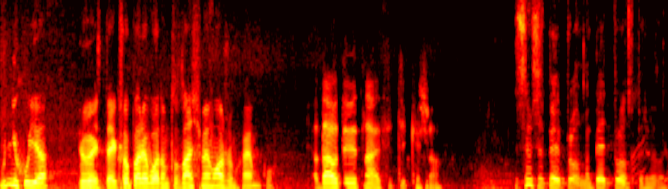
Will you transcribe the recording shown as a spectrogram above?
Ну, Ніхуя. Дивись, та якщо переводимо, то значить ми можемо хемку. Я дав 19 тільки що. 75 про на 5 про перевели.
